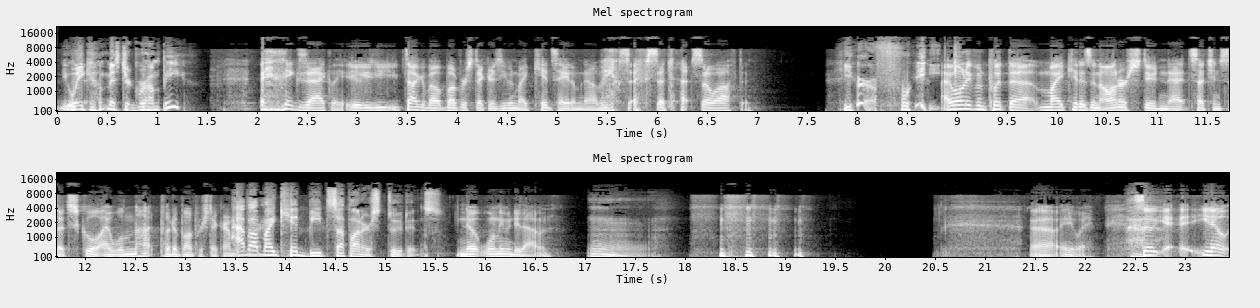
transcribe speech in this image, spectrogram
You wake up, Mr. Grumpy? exactly. You, you talk about bumper stickers. Even my kids hate them now because I've said that so often. You're a freak. I won't even put the my kid is an honor student at such and such school. I will not put a bumper sticker on my How about car. my kid beats up on her students? Nope, won't even do that one. Uh, anyway, so you know,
